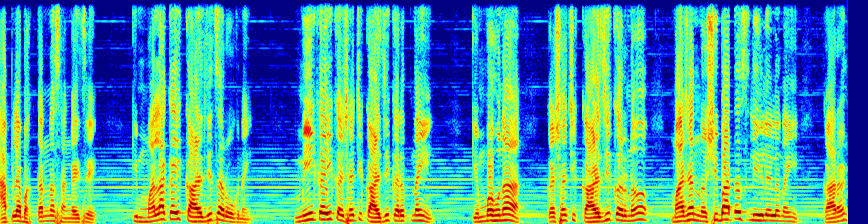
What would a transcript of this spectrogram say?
आपल्या भक्तांना सांगायचे की मला काही काळजीचा रोग नाही. मी काही कशाची काळजी करत नाही. किंबहुना कशाची काळजी करणं माझ्या नशिबातच लिहिलेलं नाही कारण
